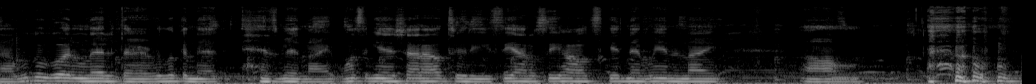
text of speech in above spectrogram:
Uh, we're gonna go ahead and let it there. We're looking at it's midnight. Once again, shout out to the Seattle Seahawks getting that win tonight. Um,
